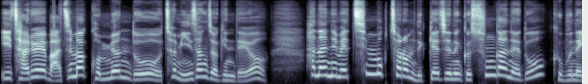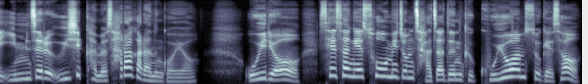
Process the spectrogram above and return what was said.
이 자료의 마지막 겉면도 참 인상적인데요. 하나님의 침묵처럼 느껴지는 그 순간에도 그분의 임재를 의식하며 살아가라는 거예요. 오히려 세상의 소음이 좀 잦아든 그 고요함 속에서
